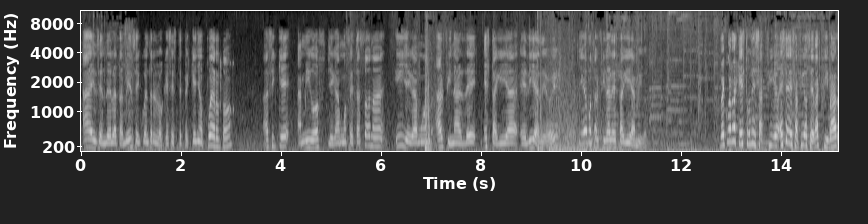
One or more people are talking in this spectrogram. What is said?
a encenderla también. Se encuentra en lo que es este pequeño puerto. Así que amigos, llegamos a esta zona y llegamos al final de esta guía el día de hoy. Llegamos al final de esta guía amigos. Recuerda que estos desafíos, este desafío se va a activar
